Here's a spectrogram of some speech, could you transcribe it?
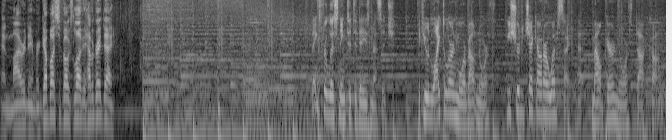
and my Redeemer. God bless you, folks. Love you. Have a great day. Thanks for listening to today's message. If you would like to learn more about North, be sure to check out our website at mountparannorth.com.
